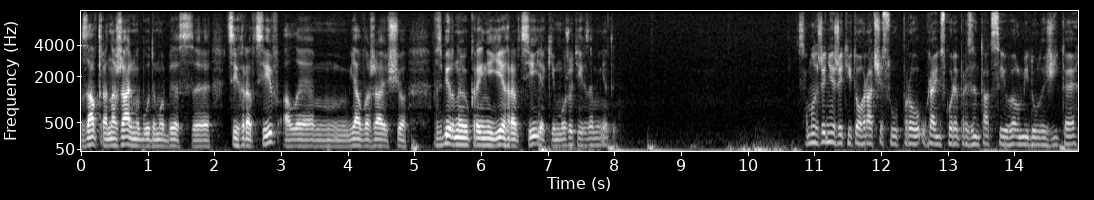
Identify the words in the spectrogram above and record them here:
завтра, на жаль, ми будемо без е, цих гравців, але я вважаю, що в збірної України є гравці, які можуть їх замінити. Samozřejmě, že tito hráči jsou pro ukrajinskou reprezentaci velmi důležité. Eh,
